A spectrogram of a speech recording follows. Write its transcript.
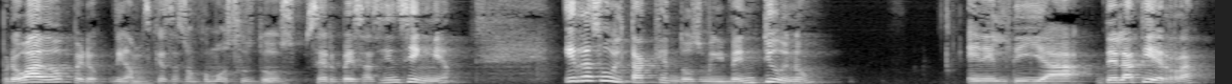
probado, pero digamos que estas son como sus dos cervezas insignia. Y resulta que en 2021, en el Día de la Tierra,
